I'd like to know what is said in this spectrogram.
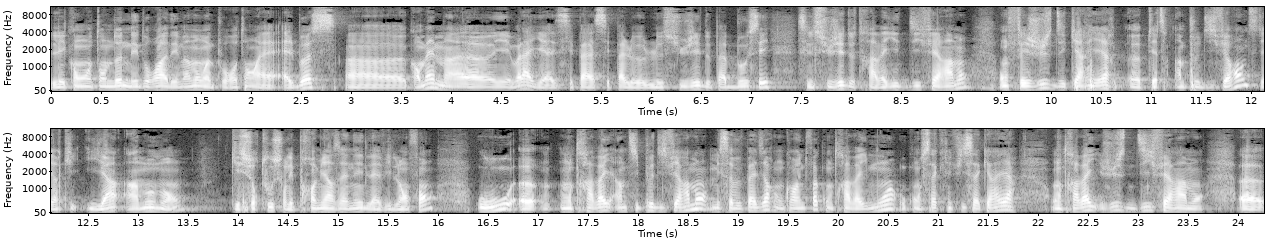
les, quand on donne des droits à des mamans, pour autant, elles, bossent euh, quand même. Euh, et voilà, c'est pas, c'est pas le, le, sujet de pas bosser, c'est le sujet de travailler différemment. On fait juste des carrières euh, peut-être un peu différentes. C'est-à-dire qu'il y a un moment qui est surtout sur les premières années de la vie de l'enfant, où euh, on, travaille un petit peu différemment. Mais ça ne veut pas dire, encore une fois, qu'on travaille moins ou qu'on sacrifie sa carrière. On travaille juste différemment. Euh,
